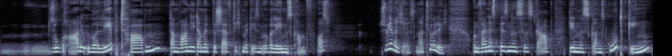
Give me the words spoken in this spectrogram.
mm, so gerade überlebt haben, dann waren die damit beschäftigt mit diesem Überlebenskampf. Was schwierig ist, natürlich. Und wenn es Businesses gab, denen es ganz gut ging,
